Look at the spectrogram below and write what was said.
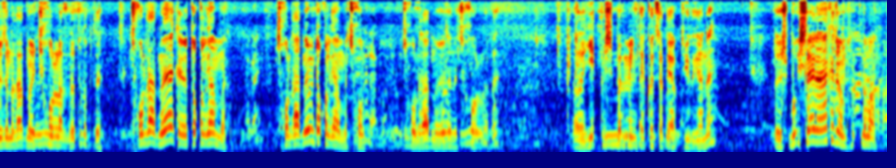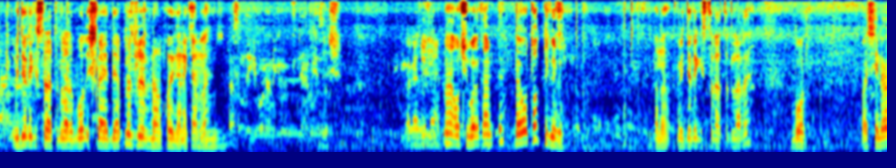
o'zini radnoy chiqollarida turibdi. Chiqol radnoy aka to'qilganmi? Chiqol radnoymi to'qilganmi? Chiqol chiqol radnoy o'zini chiqollari ana yetmish bir mingta ko'rsatyapti yurgani. Bu ishlaydi akajon. Nima video registratorlari bor ishlaydi deyapmiz bu yerdan qo'ygan ekanlar. Ha, ochib yuboring qani bitta. Ha, o topdik o'zi. Ana, videodagi registratorlari bor. Mashina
